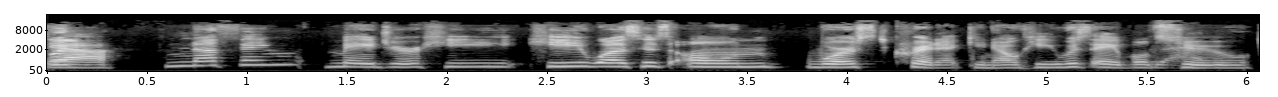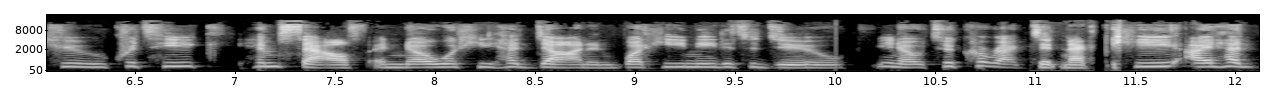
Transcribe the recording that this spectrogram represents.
yeah nothing major he he was his own worst critic you know he was able yeah. to to critique himself and know what he had done and what he needed to do you know to correct it next he i had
